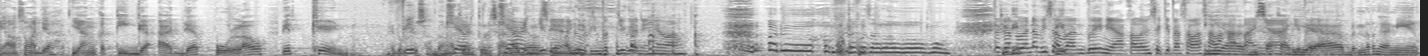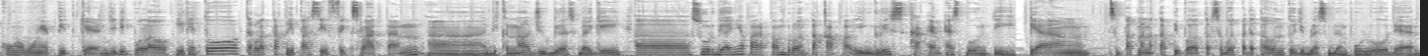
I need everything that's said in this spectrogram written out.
ya langsung aja yang ketiga ada Pulau Pitcairn. Aduh Fit susah banget ya tulisannya Del, gitu ya. semuanya. Aduh ribet juga nih emang. Aduh, takut salah ngomong. Rekan Jadi, Buana bisa Pit- bantuin ya kalau misalnya kita salah-salah iya, katanya bisa kali gitu ya. ya. Bener nggak nih aku ngomongnya Pitcairn? Jadi pulau ini tuh terletak di Pasifik Selatan, eh, dikenal juga sebagai eh, surganya para pemberontak kapal Inggris HMS Bounty yang sempat menetap di pulau tersebut pada tahun 1790 dan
